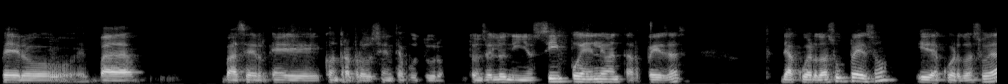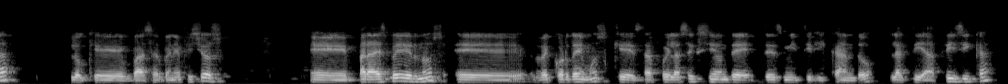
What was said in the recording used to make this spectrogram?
pero va, va a ser eh, contraproducente a futuro. Entonces, los niños sí pueden levantar pesas de acuerdo a su peso y de acuerdo a su edad, lo que va a ser beneficioso. Eh, para despedirnos, eh, recordemos que esta fue la sección de Desmitificando la actividad física.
